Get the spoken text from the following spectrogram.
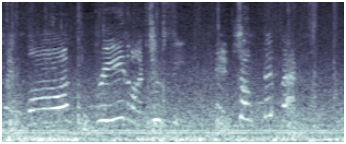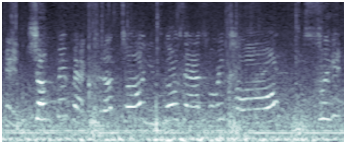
swing long. Breathe on two seat and jump it back, and jump it back. Sit up tall, use those abs for it, tall. Swing it,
